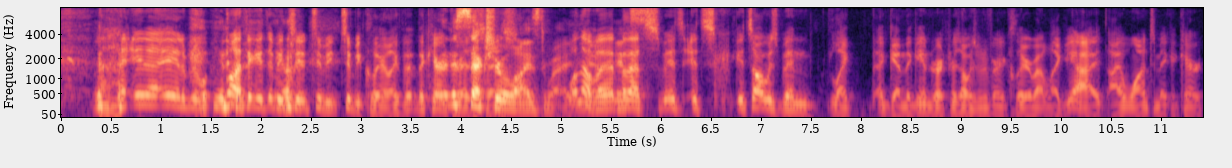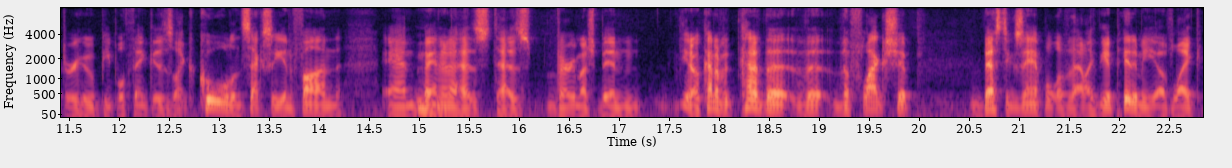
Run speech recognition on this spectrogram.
in a, in a bit, well, I think it, I mean to, to be to be clear, like the, the in a sexualized way. Well, no, Yeah, but, but that's it's it's it's always been like again, the game director has always been very clear about like, yeah, I, I wanted to make a character who people think is like cool and sexy and fun, and Mm-hmm. Bayonetta has has very much been, you know, kind of a, kind of the the the flagship best example of that, like the epitome of like,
